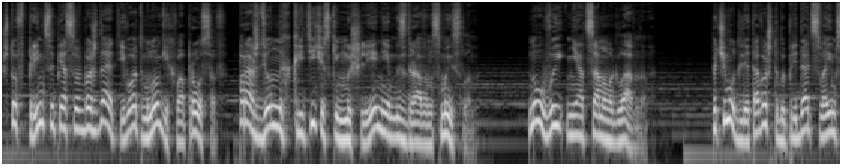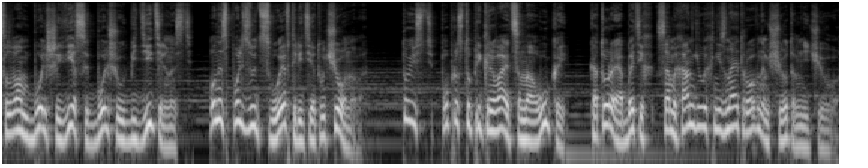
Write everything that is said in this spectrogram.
Что в принципе освобождает его от многих вопросов, порожденных критическим мышлением и здравым смыслом – но, увы, не от самого главного. Почему для того, чтобы придать своим словам больше вес и больше убедительность, он использует свой авторитет ученого? То есть попросту прикрывается наукой, которая об этих самых ангелах не знает ровным счетом ничего.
